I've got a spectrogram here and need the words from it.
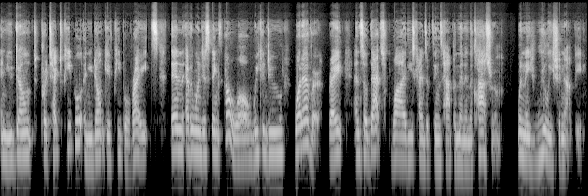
and you don't protect people and you don't give people rights. Then everyone just thinks, oh well, we can do whatever, right? And so that's why these kinds of things happen then in the classroom when they really should not be.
